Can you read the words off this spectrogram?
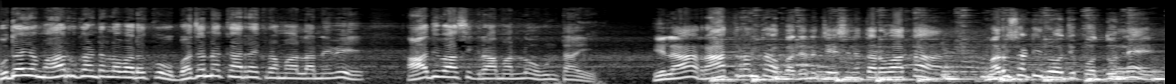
ఉదయం ఆరు గంటల వరకు భజన కార్యక్రమాలు అనేవి ఆదివాసి గ్రామంలో ఉంటాయి. ఇలా రాత్రంతా భజన చేసిన తర్వాత మరుసటి రోజు పొద్దున్నే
